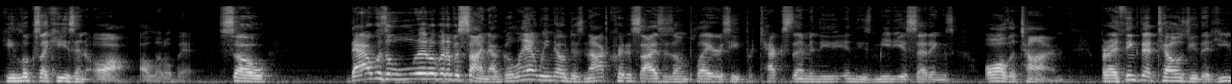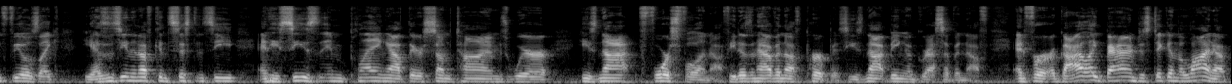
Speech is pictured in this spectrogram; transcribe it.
he looks like he's in awe a little bit. So that was a little bit of a sign. Now Gallant, we know, does not criticize his own players. He protects them in the in these media settings all the time. But I think that tells you that he feels like he hasn't seen enough consistency, and he sees him playing out there sometimes where he's not forceful enough. He doesn't have enough purpose. He's not being aggressive enough. And for a guy like Barron to stick in the lineup,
